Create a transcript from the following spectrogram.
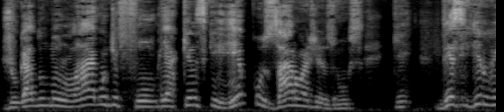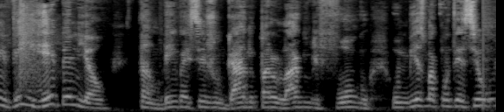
julgado no lago de fogo, e aqueles que recusaram a Jesus, que decidiram viver em rebelião, também vai ser julgado para o lago de fogo. O mesmo aconteceu,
